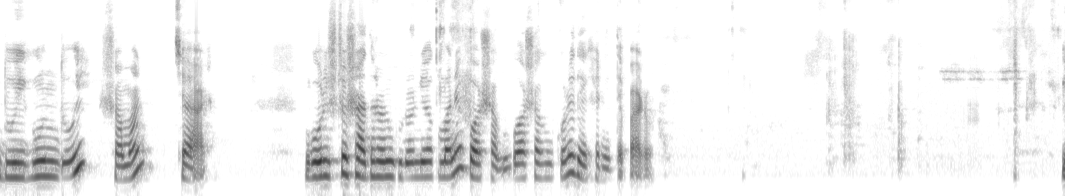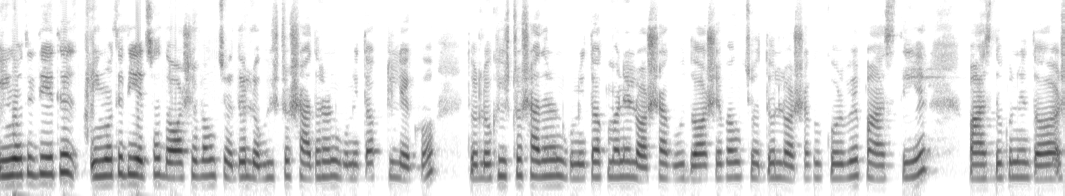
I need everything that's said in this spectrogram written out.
দুই গুণ দুই সমান চার। গরিষ্ঠ সাধারণ গুণনীয়ক মানে গসাগু। গসাগু করে দেখে নিতে পারো। ইংরেজি দিয়েছে ইংরেজি দিয়েছে দশ এবং চোদ্দ লঘিষ্ঠ সাধারণ গুণিতকটি লেখো। তো লঘিষ্ঠ সাধারণ গুণিতক মানে লসাগু। দশ এবং চোদ্দ লসাগু করবে পাঁচ দিয়ে, পাঁচ দুগুণে দশ,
